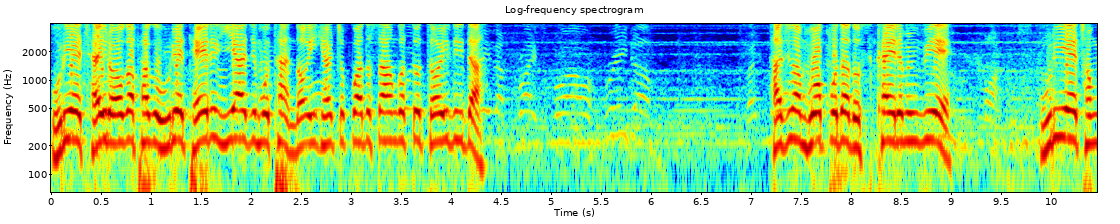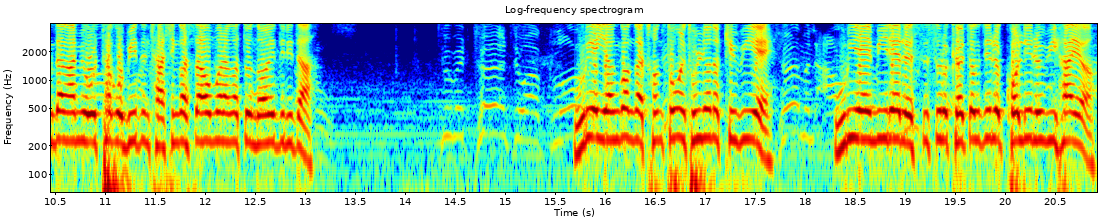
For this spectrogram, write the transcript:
우리의 자유를 억압하고 우리의 대의를 이해하지 못한 너희 혈족과도 싸운 것도 너희들이다. 하지만 무엇보다도 스카이름을 위해 우리의 정당함이 옳다고 믿은 자신과 싸움을 한 것도 너희들이다. 우리의 영광과 전통을 돌려놓기 위해 우리의 미래를 스스로 결정지을 권리를 위하여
